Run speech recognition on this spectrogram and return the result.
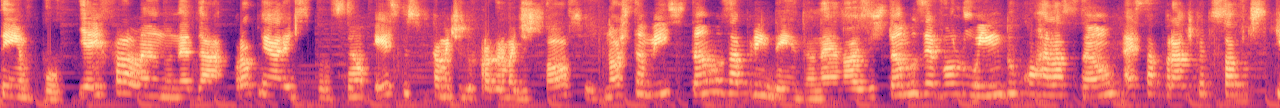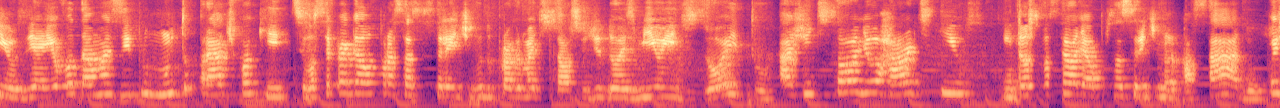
tempo. E aí, falando né, da própria área de expansão, especificamente do programa de sócio, nós também estamos aprendendo, né? Nós estamos evoluindo com relação a essa prática de soft skills. E aí eu vou dar um exemplo muito prático aqui. Se você pegar o processo seletivo do programa de sócio de 2018, a gente só olhou hard skills. Então, se você olhar o processo seletivo ano passado, foi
